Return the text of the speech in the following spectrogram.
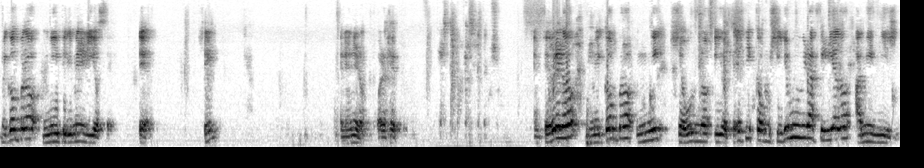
me compro mi primer IOC, ¿sí? En enero, por ejemplo. En febrero me compro mi segundo IOC. Es decir, como si yo me hubiera afiliado a mí mismo.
